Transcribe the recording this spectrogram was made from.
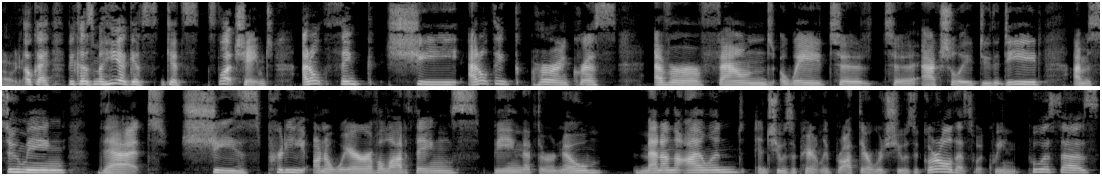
Oh, yeah. Okay, because Mahia gets gets slut shamed. I don't think she. I don't think her and Chris ever found a way to to actually do the deed. I'm assuming that she's pretty unaware of a lot of things, being that there are no men on the island, and she was apparently brought there when she was a girl. That's what Queen Pua says.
